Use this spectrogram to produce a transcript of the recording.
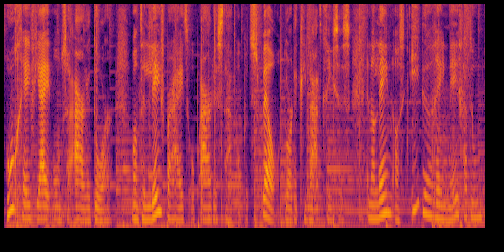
hoe geef jij onze aarde door? Want de leefbaarheid op aarde staat op het spel door de klimaatcrisis. En alleen als iedereen mee gaat doen,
